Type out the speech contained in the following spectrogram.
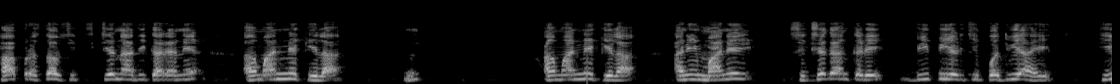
हा प्रस्ताव शिक्षणाधिकाऱ्याने अमान्य केला. अमान्य केला आणि माने शिक्षकांकडे बीपीएड ची पदवी आहे. ही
